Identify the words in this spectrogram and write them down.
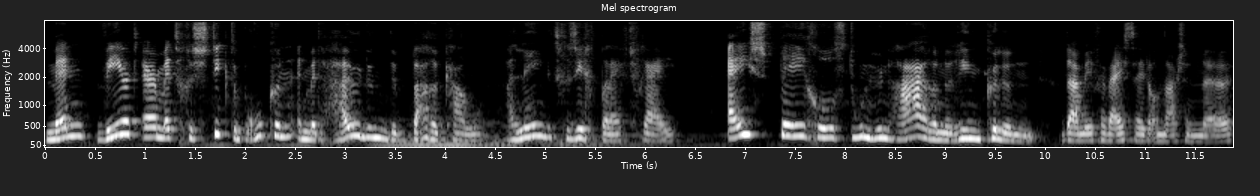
Men weert er met gestikte broeken en met huiden de barre kou. Alleen het gezicht blijft vrij. IJspegels doen hun haren rinkelen. Daarmee verwijst hij dan naar zijn uh,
